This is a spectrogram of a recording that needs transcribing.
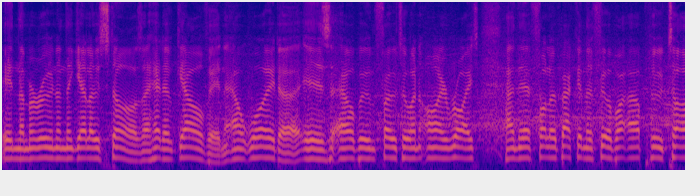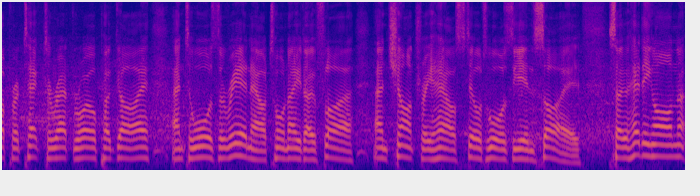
in the maroon and the yellow stars ahead of Galvin. Out wider is Al Boum Photo and Aye Right. And they're followed back in the field by A Plus Protektorat, Royal Pagaille. And towards the rear now, Tornado Flyer and Chantry House still towards the inside. So heading on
